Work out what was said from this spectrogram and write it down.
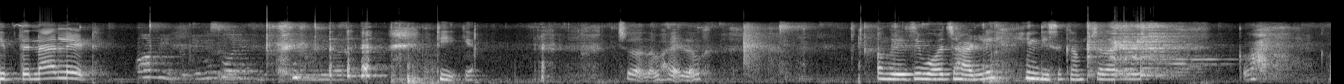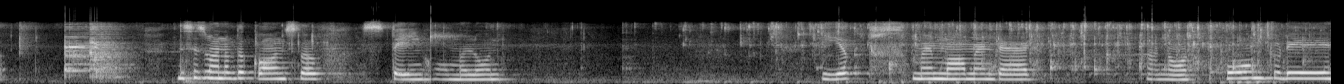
इतना लेट ठीक है। चलो भाई लोग। अंग्रेज़ी बहुत झाड़ ली हिंदी से काम चला this is one of the cons of staying home alone yep my mom and dad are not home today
